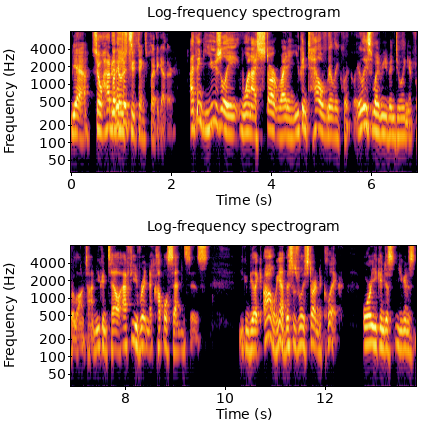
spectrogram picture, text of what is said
Yeah. So how do But those two things play together? I think usually when I start writing, you can tell really quickly, at least when we've been doing it for a long time, you can tell after you've written a couple sentences, you can be like, oh yeah, this is really starting to click. Or you can just you can just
